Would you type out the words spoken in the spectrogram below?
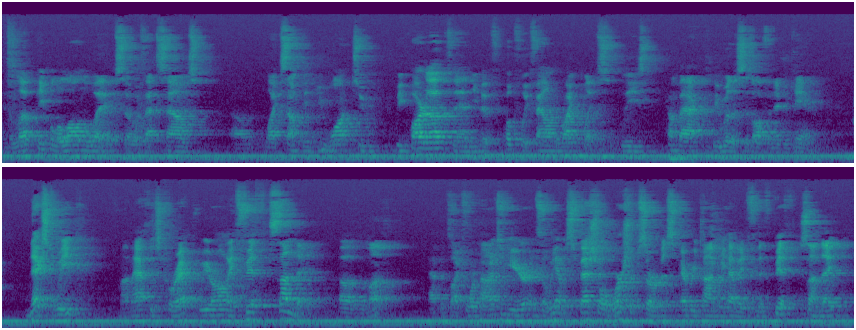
and to love people along the way. So if that sounds uh, like something you want to be part of, then you have hopefully found the right place. Please come back be with us as often as you can. Next week, my math is correct, we are on a fifth Sunday of the month. Happens like four times a year, and so we have a special worship service every time we have a fifth, Sunday.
